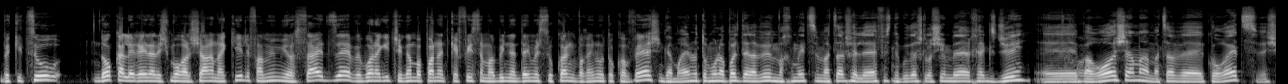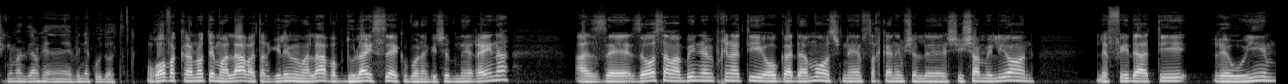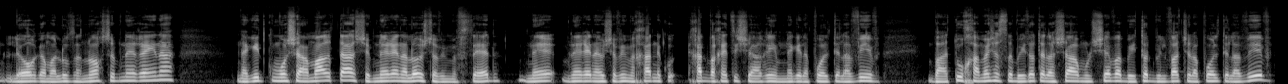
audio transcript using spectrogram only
בקיצור, לא קל לריינה לשמור על שער נקי, לפעמים היא עושה את זה, ובוא נגיד שגם בפן התקפי סמבינה די מסוכן, כבר ראינו אותו כבש. גם ראינו אותו מול הפועל תל אביב מחמיץ במצב של 0.30 בערך XG, אה, נכון. בראש שם, מצב אה, קורץ, ושכמעט גם כן הביא נקודות. רוב הקרנות הם עליו, התרגילים הם עליו, עבדולאי סק, בוא נגיד, של בני ריינה. אז אה, זה או סמבינה מבחינתי, או גד עמוס, שניהם שחקנים של 6 מיליון, לפי דעתי ראויים, לאור גם הלו"ז הנוח של בני ריינה. נגיד כמו שאמרת, שבני ריינה לא היו שווים הפסד, בני, בני ריינה היו שווים 1.5 שערים נגד הפועל תל אביב, בעטו 15 בעיטות אל השער מול 7 בעיטות בלבד של הפועל תל אביב,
